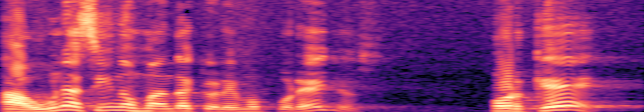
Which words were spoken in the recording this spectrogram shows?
Aún así nos manda que oremos por ellos. ¿Por qué?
